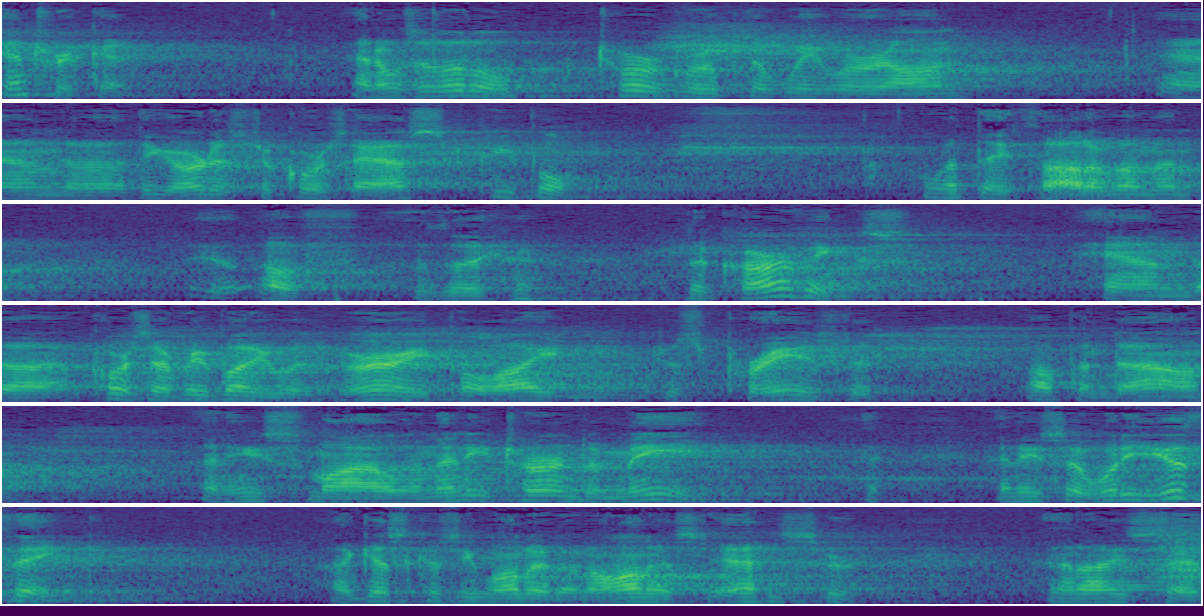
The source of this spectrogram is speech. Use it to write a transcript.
intricate. And it was a little tour group that we were on. And uh, the artist, of course, asked people what they thought of them and of the, the carvings. And uh, of course, everybody was very polite and just praised it up and down. And he smiled, and then he turned to me and he said, What do you think? I guess because he wanted an honest answer. And I said,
